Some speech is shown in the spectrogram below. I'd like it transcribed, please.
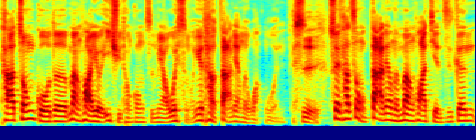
它中国的漫画也有异曲同工之妙，为什么？因为它有大量的网文，是。所以它这种大量的漫画简直跟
